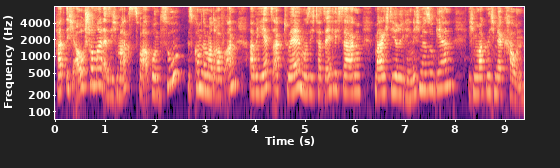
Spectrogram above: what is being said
hatte ich auch schon mal, also ich mag es zwar ab und zu, es kommt immer drauf an, aber jetzt aktuell muss ich tatsächlich sagen, mag ich die Riegel nicht mehr so gern. Ich mag nicht mehr kauen.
